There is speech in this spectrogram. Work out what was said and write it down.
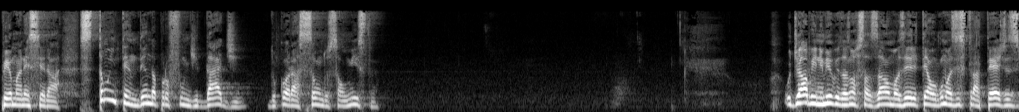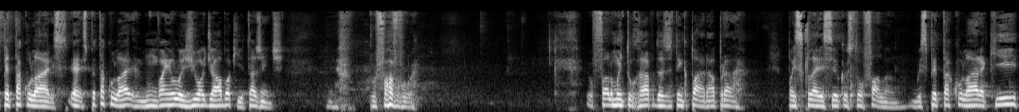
permanecerá. Estão entendendo a profundidade do coração do salmista? O diabo inimigo das nossas almas, ele tem algumas estratégias espetaculares. É, espetacular, não vai elogio ao diabo aqui, tá, gente? Por favor. Eu falo muito rápido, às vezes tenho que parar para esclarecer o que eu estou falando. O espetacular aqui.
